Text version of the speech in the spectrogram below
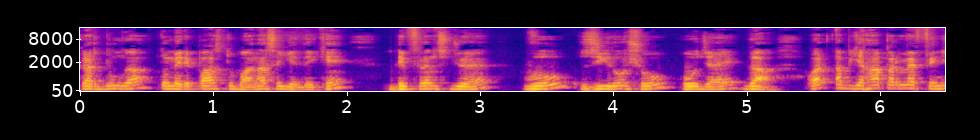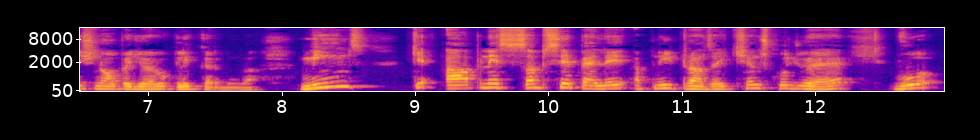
कर दूँगा तो मेरे पास दोबारा से ये देखें डिफरेंस जो है, वो ज़ीरो शो हो जाएगा। और अब यहाँ पर मैं फिनिश नाउ पे जो है, वो क्लिक कर दूँगा। मीन्स कि आपने सबसे पहले अपनी ट्रांजेक्शन को जो है, वो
